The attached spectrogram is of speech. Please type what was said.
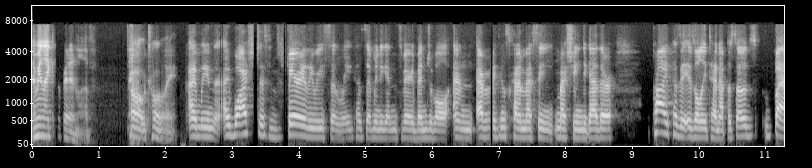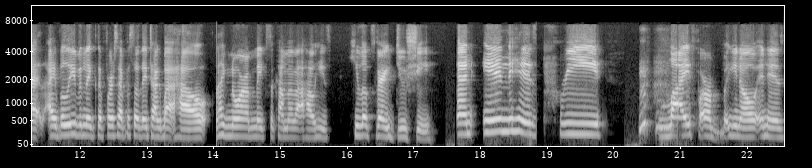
I mean, like Forbidden Love. Oh, totally. I mean, I watched this fairly recently because I mean, again, it's very bingeable and everything's kind of messing meshing together. Probably because it is only ten episodes, but I believe in like the first episode they talk about how like Nora makes a comment about how he's he looks very douchey, and in his pre life or you know in his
